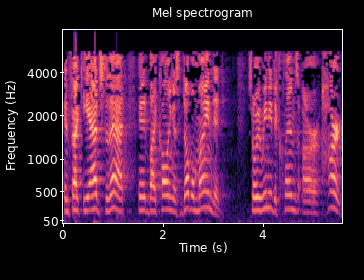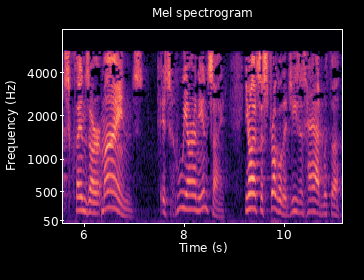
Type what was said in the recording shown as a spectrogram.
In fact, he adds to that eh, by calling us double-minded. So we need to cleanse our hearts, cleanse our minds. It's who we are on the inside. You know, that's a struggle that Jesus had with the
